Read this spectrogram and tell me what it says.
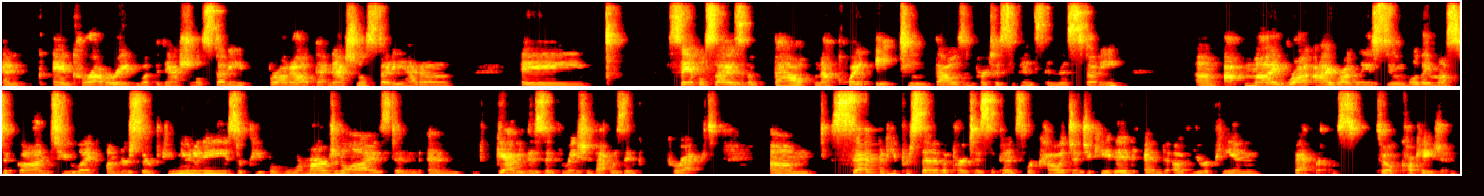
and and corroborated what the national study brought out. That national study had a a sample size of about not quite 18,000 participants in this study um, I, my I wrongly assumed well they must have gone to like underserved communities or people who were marginalized and and gathered this information. That was incorrect. Um, 70% of the participants were college educated and of European backgrounds, so Caucasian.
